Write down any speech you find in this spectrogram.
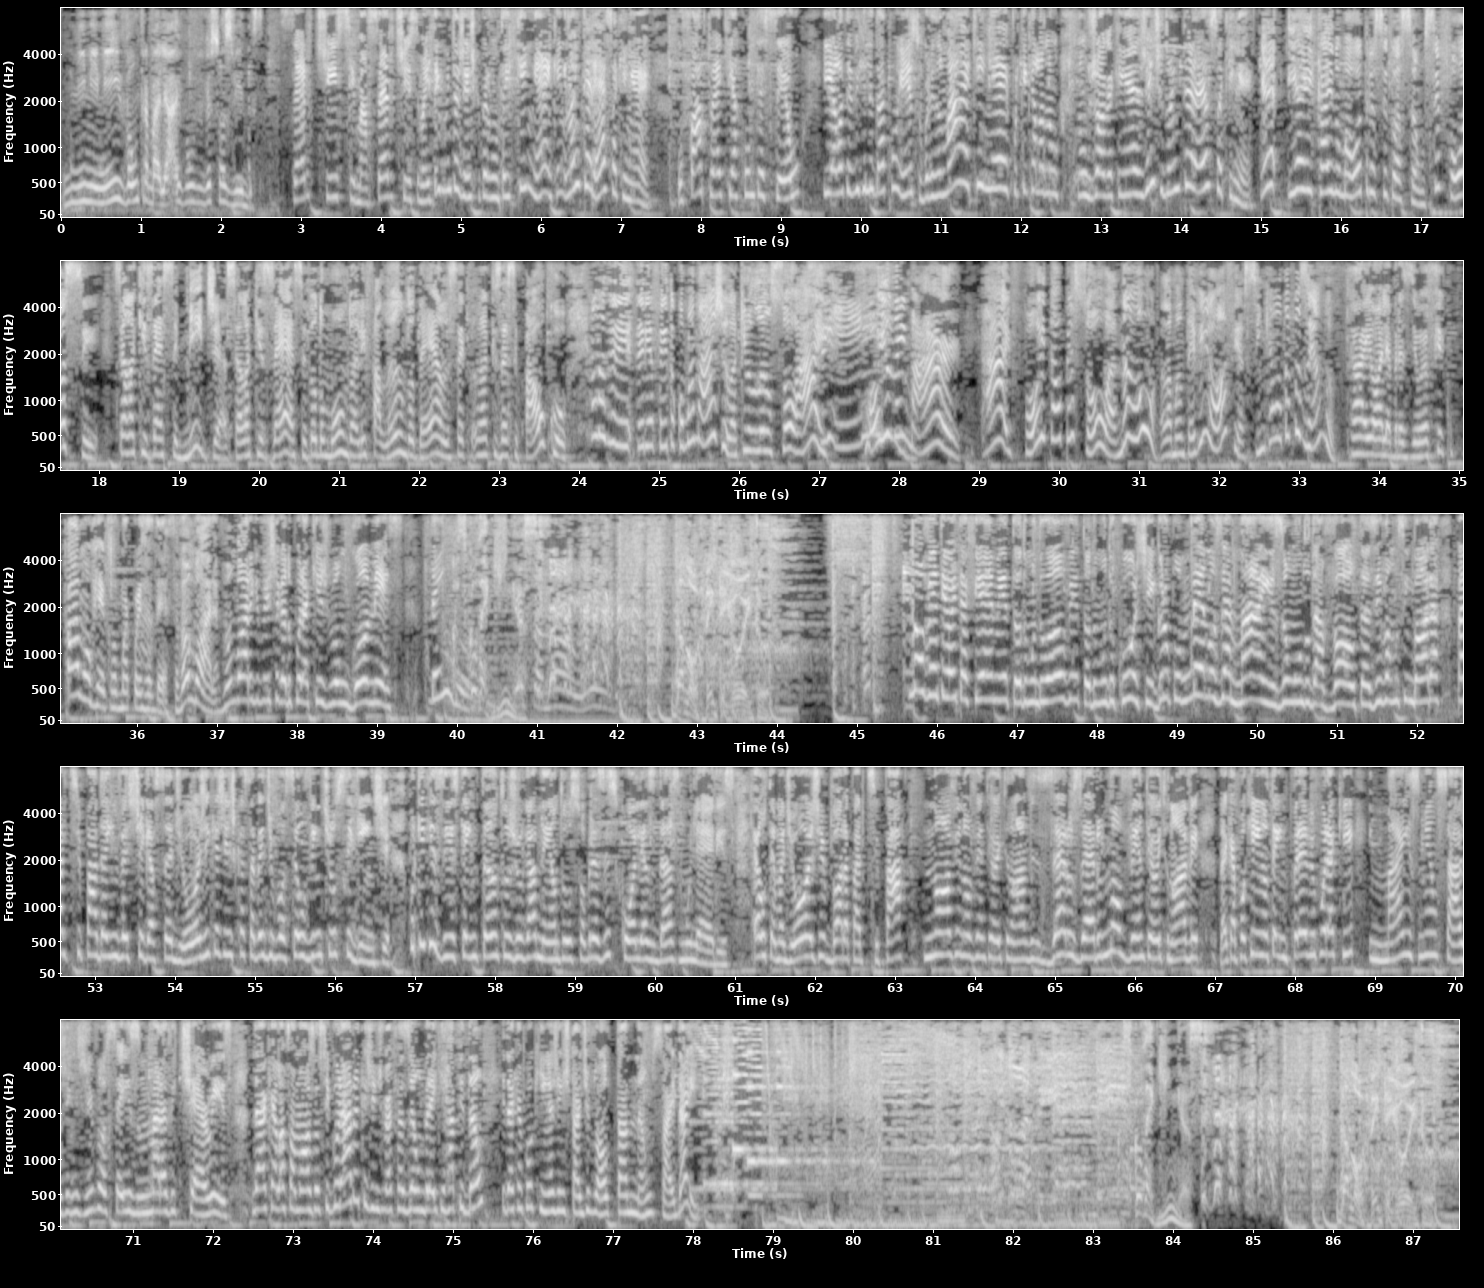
mimimi, vão trabalhar e vão viver suas vidas. Certíssima, certíssima. E tem muita gente que pergunta, e quem é? Quem... Não interessa quem é. O fato é que aconteceu e ela teve que lidar com isso. Por exemplo, ah, quem é? Por que, que ela não, não joga quem é? Gente, não interessa quem é. É, e aí cai numa outra situação. Se fosse, se ela quisesse mídia, se ela quisesse todo mundo ali falando dela, se ela quisesse palco, ela teria, teria feito como a Nájila, que lançou, ai, Sim. foi o Neymar, ai, foi tal pessoa. Não, ela manteve em off, é assim que ela tá fazendo. Ai, olha, Brasil, eu fico pra morrer com uma coisa dessa. Vambora, vambora que vem chegando por aqui, João Gomes. As Dengo. coleguinhas. da 98. 98 FM, todo mundo ouve, todo mundo curte. Grupo Menos é Mais, o mundo dá voltas. E vamos embora participar da investigação de hoje, que a gente quer saber de você, ouvinte, o seguinte: por que, que existem tantos julgamentos sobre as escolhas das mulheres? É o tema de hoje, bora participar. 998900989. Daqui a pouquinho tem prêmio por aqui e mais mensagens de vocês, Maravicheries. Dá aquela famosa segurada que a gente vai fazer um break rapidão e daqui a pouquinho a gente tá de volta. Não sai daí. As coleguinhas. da 98.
